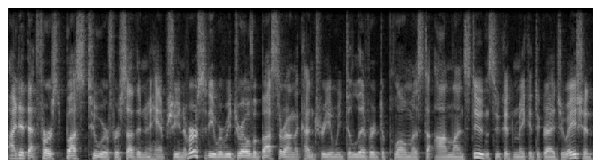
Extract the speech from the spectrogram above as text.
I did that first bus tour for Southern New Hampshire University where we drove a bus around the country and we delivered diplomas to online students who couldn't make it to graduation.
